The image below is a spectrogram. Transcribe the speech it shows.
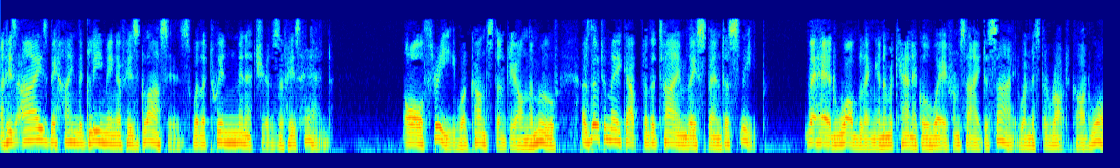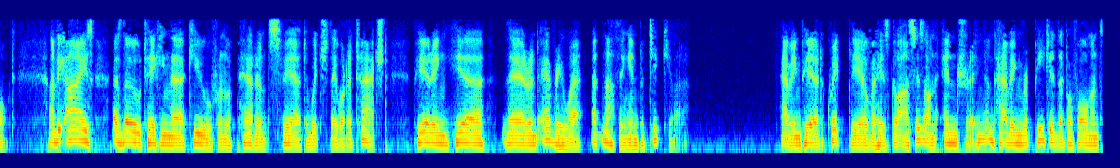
and his eyes behind the gleaming of his glasses were the twin miniatures of his head. All three were constantly on the move, as though to make up for the time they spent asleep, the head wobbling in a mechanical way from side to side when Mr. Rotcod walked, and the eyes, as though taking their cue from the parent sphere to which they were attached, peering here, there, and everywhere at nothing in particular. Having peered quickly over his glasses on entering, and having repeated the performance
